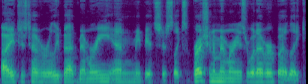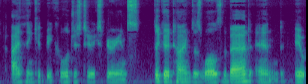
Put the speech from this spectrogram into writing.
I just have a really bad memory, and maybe it's just like suppression of memories or whatever. But like, I think it'd be cool just to experience the good times as well as the bad, and it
